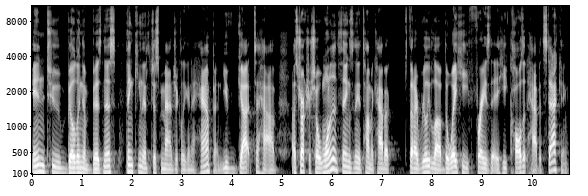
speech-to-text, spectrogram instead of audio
into building a business thinking that's just magically going to happen. You've got to have a structure. So, one of the things in the Atomic Habit that I really love the way he phrased it. He calls it habit stacking.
